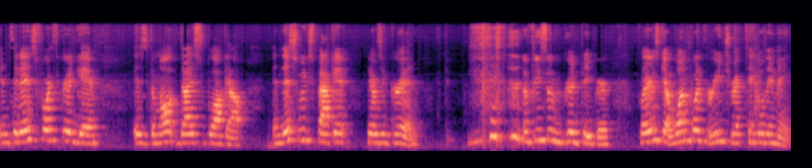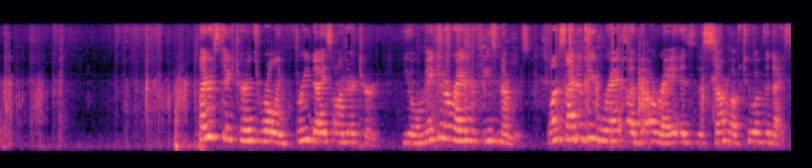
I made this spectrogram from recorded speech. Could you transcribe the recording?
In today's fourth grade game is the Malt Dice Blockout. In this week's packet, there's a grid. a piece of grid paper. Players get one point for each rectangle they make. Players take turns rolling three dice on their turn. You will make an array with these numbers. One side of the array, uh, the array is the sum of two of the dice.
